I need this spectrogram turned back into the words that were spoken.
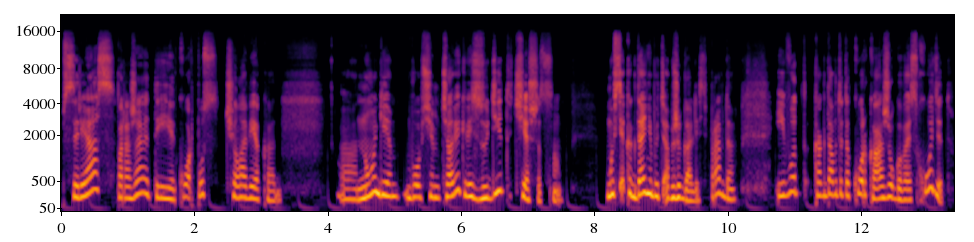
псориаз поражает и корпус человека, ноги. В общем, человек весь зудит, чешется. Мы все когда-нибудь обжигались, правда? И вот когда вот эта корка ожоговая сходит,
